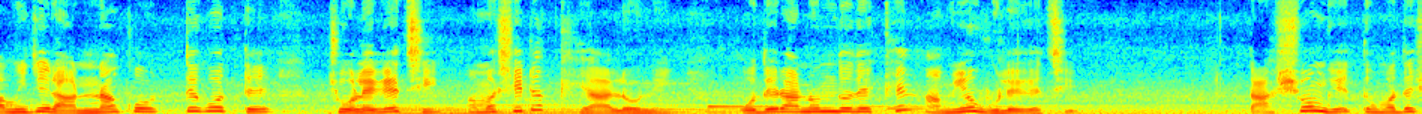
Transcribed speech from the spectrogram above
আমি যে রান্না করতে করতে চলে গেছি, আমার সেটা খেয়ালও নেই। ওদের আনন্দ দেখে আমিও ভুলে গেছি। তার সঙ্গে তোমাদের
